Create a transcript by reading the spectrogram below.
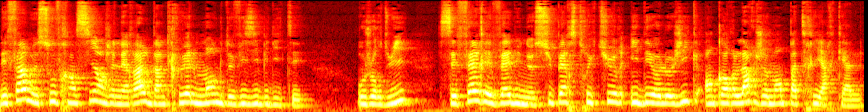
Les femmes souffrent ainsi en général d'un cruel manque de visibilité. Aujourd'hui, ces faits révèlent une superstructure idéologique encore largement patriarcale.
